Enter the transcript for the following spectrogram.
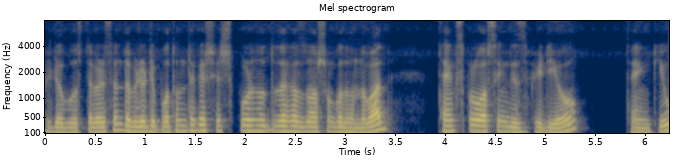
ভিডিও বুঝতে পেরেছেন। তো ভিডিওটি প্রথম থেকে শেষ পর্যন্ত দেখার জন্য অসংখ্য ধন্যবাদ। Thanks for watching this video thank you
